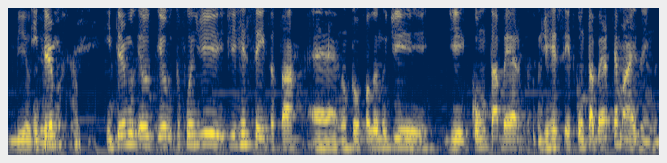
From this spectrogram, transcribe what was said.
Meu em Deus. Termos, em termos, eu, eu tô falando de, de receita, tá? É, não tô falando de, de conta aberta, tô falando de receita. Conta aberta é mais ainda.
